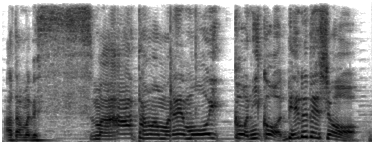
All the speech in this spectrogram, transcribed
頭です。まあ、頭もね、もう一個、二個出るでしょう。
